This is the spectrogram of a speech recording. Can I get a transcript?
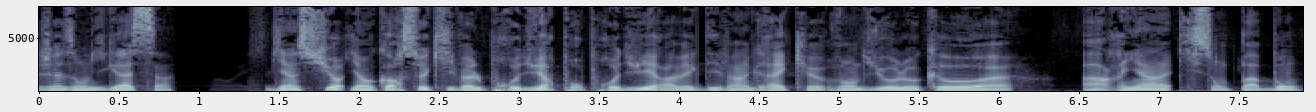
Jason Ligas. Bien sûr, il y a encore ceux qui veulent produire pour produire avec des vins grecs vendus aux locaux à rien, qui sont pas bons,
